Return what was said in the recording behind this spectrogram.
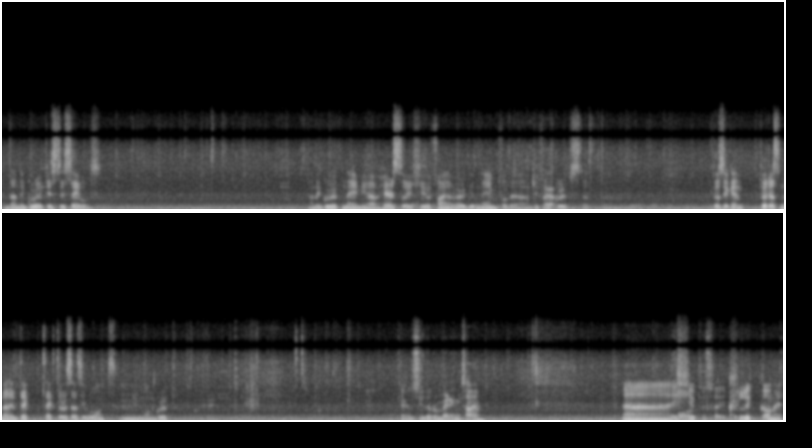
and then the group is disabled. And the group name you have here. So if you find a very good name for the different Yeah. groups, that uh, because you can put as many detectors as you want in one group. Can you see the remaining time? Uh, if you disable? click on it,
